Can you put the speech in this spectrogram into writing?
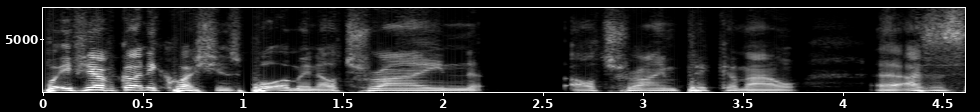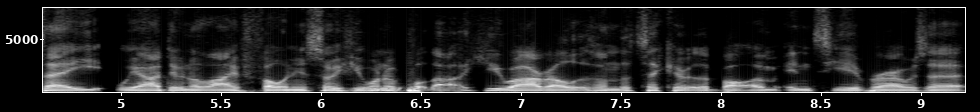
But if you have got any questions, put them in. I'll try and I'll try and pick them out. Uh, as I say, we are doing a live phone in, so if you want to put that URL that's on the ticker at the bottom into your browser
